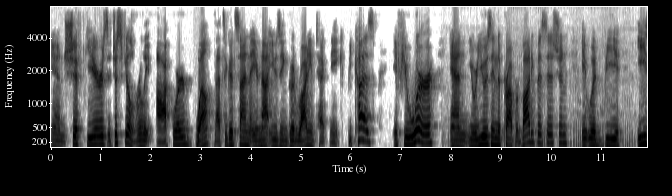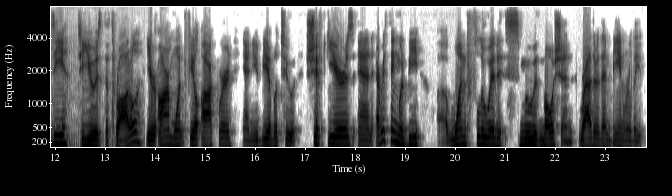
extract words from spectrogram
and shift gears. It just feels really awkward. Well, that's a good sign that you're not using good riding technique because if you were and you were using the proper body position, it would be easy to use the throttle. Your arm wouldn't feel awkward and you'd be able to shift gears and everything would be uh, one fluid, smooth motion rather than being really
